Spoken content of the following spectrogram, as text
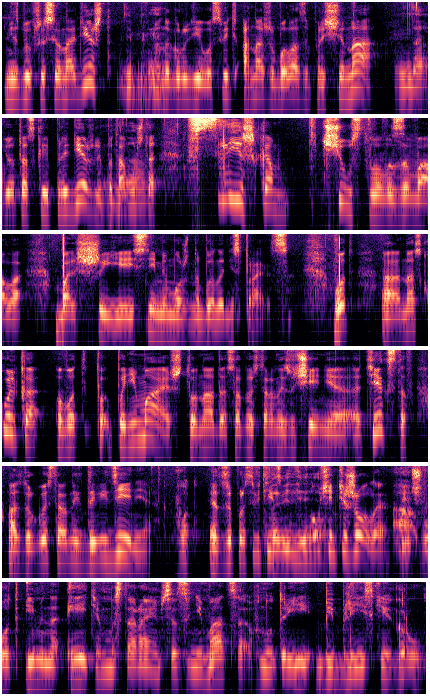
несбывшихся надежд» на груди его светит, она же была запрещена. Да. Ее, так сказать, придерживали, потому да. что слишком чувства вызывала большие, и с ними можно было не справиться. Вот а, насколько, вот понимая, что надо, с одной стороны, изучение текстов, а с другой стороны, их доведение. Вот. Это же просветительство очень тяжелое. А вот именно этим мы стараемся заниматься внутри библейских групп.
